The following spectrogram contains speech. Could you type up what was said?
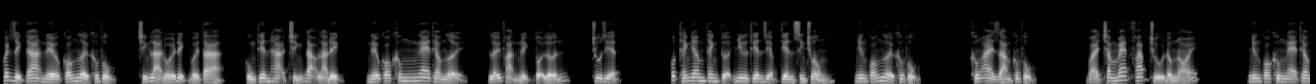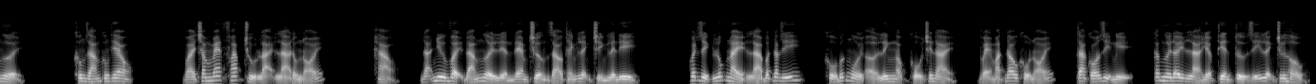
quét dịch ra nếu có người không phục, chính là đối địch với ta, cùng thiên hạ chính đạo là địch, nếu có không nghe theo người, lấy phản địch tội lớn chu diệt. Cốt thánh âm thanh tựa như thiên diệp tiên sinh trông nhưng có người không phục. Không ai dám không phục. Vài trăm mét pháp chủ đồng nói, nhưng có không nghe theo người. Không dám không theo. Vài trăm mét pháp chủ lại là đồng nói, hảo, đã như vậy đám người liền đem trưởng giáo thánh lệnh trình lên đi. Quách dịch lúc này là bất đắc dĩ, khổ bức ngồi ở linh ngọc cổ trên đài, vẻ mặt đau khổ nói, ta có dị nghị, các ngươi đây là hiệp thiên tử dĩ lệnh chư hầu,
